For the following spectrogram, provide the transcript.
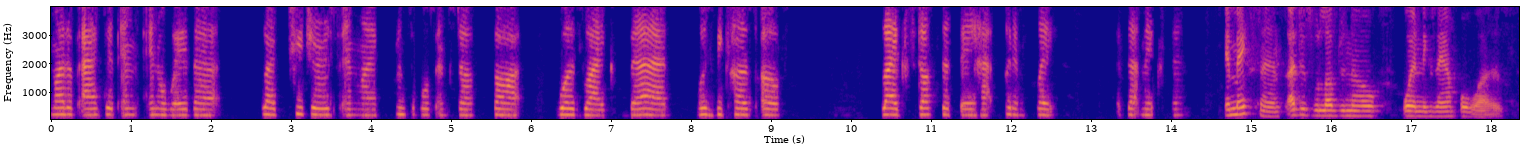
might have acted in in a way that like teachers and like principals and stuff thought was like bad was because of like stuff that they had put in place, if that makes sense. It makes sense. I just would love to know what an example was.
